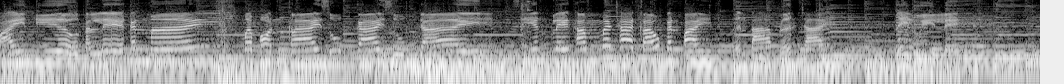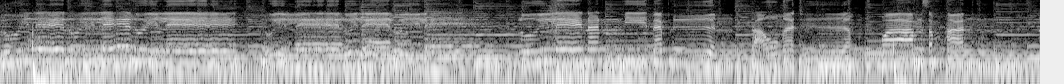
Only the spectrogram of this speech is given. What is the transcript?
ไปเที่ยวทะเลกันไหม มาผ่อนคลายสุขกายสุขใจ เสียงเพลงธรรมชาติเคล้ากันไป เพลินตาเพลินใจได้ลุยเล ลุยเล ลุยเล ลุยเล ลุยเล ลุยเล ลุยเล ลุยเลนั้นมีแต่เพื่อน เรามาเชื่อมความสัมพันธ์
